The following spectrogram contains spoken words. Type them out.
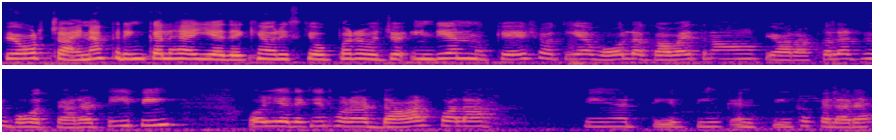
प्योर चाइना क्रिंकल है, ये देखें, और इसके ऊपर जो इंडियन मुकेश होती है, वो लगा हुआ है, इतना प्यारा, कलर भी बहुत प्यारा, टी पिंक, और ये देखें, थोड़ा डार्क वाला, pink, tea pink and pink colour है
